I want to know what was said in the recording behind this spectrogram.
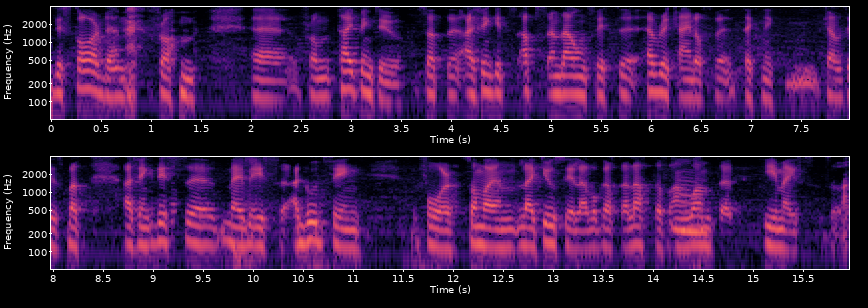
discard them from uh, from typing to you. So that, uh, I think it's ups and downs with uh, every kind of uh, technicalities. But I think this uh, maybe is a good thing for someone like you, Cilla, who got a lot of mm. unwanted mm. emails. So.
